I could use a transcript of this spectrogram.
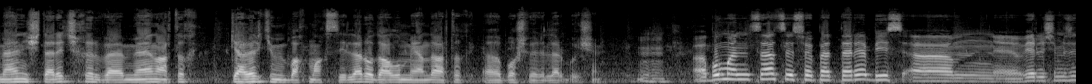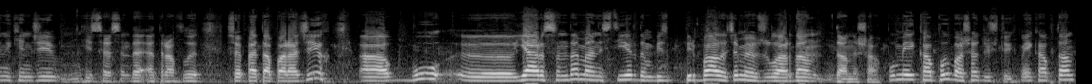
müəyyən işləri çıxır və müəyyən artıq gəlir kimi baxmaq istəyirlər. O da alınmayanda artıq ə, boş verirlər bu işi. Mhm. A, Bu monetizasiya söhbətləri biz ə, m, verilişimizin ikinci hissəsində ətraflı söhbət aparacağıq. Ə, Bu ə, yarısında mən istəyirdim biz bir balaca mövzulardan danışaq. Bu make-up'ı başa düşdük. Make-up'dan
